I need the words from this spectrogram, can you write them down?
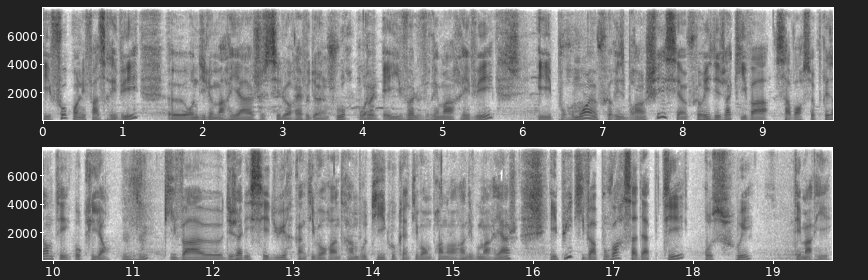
Il faut qu'on les fasse rêver. Euh, on dit le mariage, c'est le rêve d'un jour. Ouais. Ouais. Et ils veulent vraiment rêver. Et pour moi, un fleuriste branché, c'est un fleuriste déjà qui va savoir se présenter aux clients, qui va euh, déjà les séduire quand ils vont rentrer en boutique ou quand ils vont prendre un rendez-vous mariage, et puis qui va pouvoir s'adapter aux souhaits des mariés.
